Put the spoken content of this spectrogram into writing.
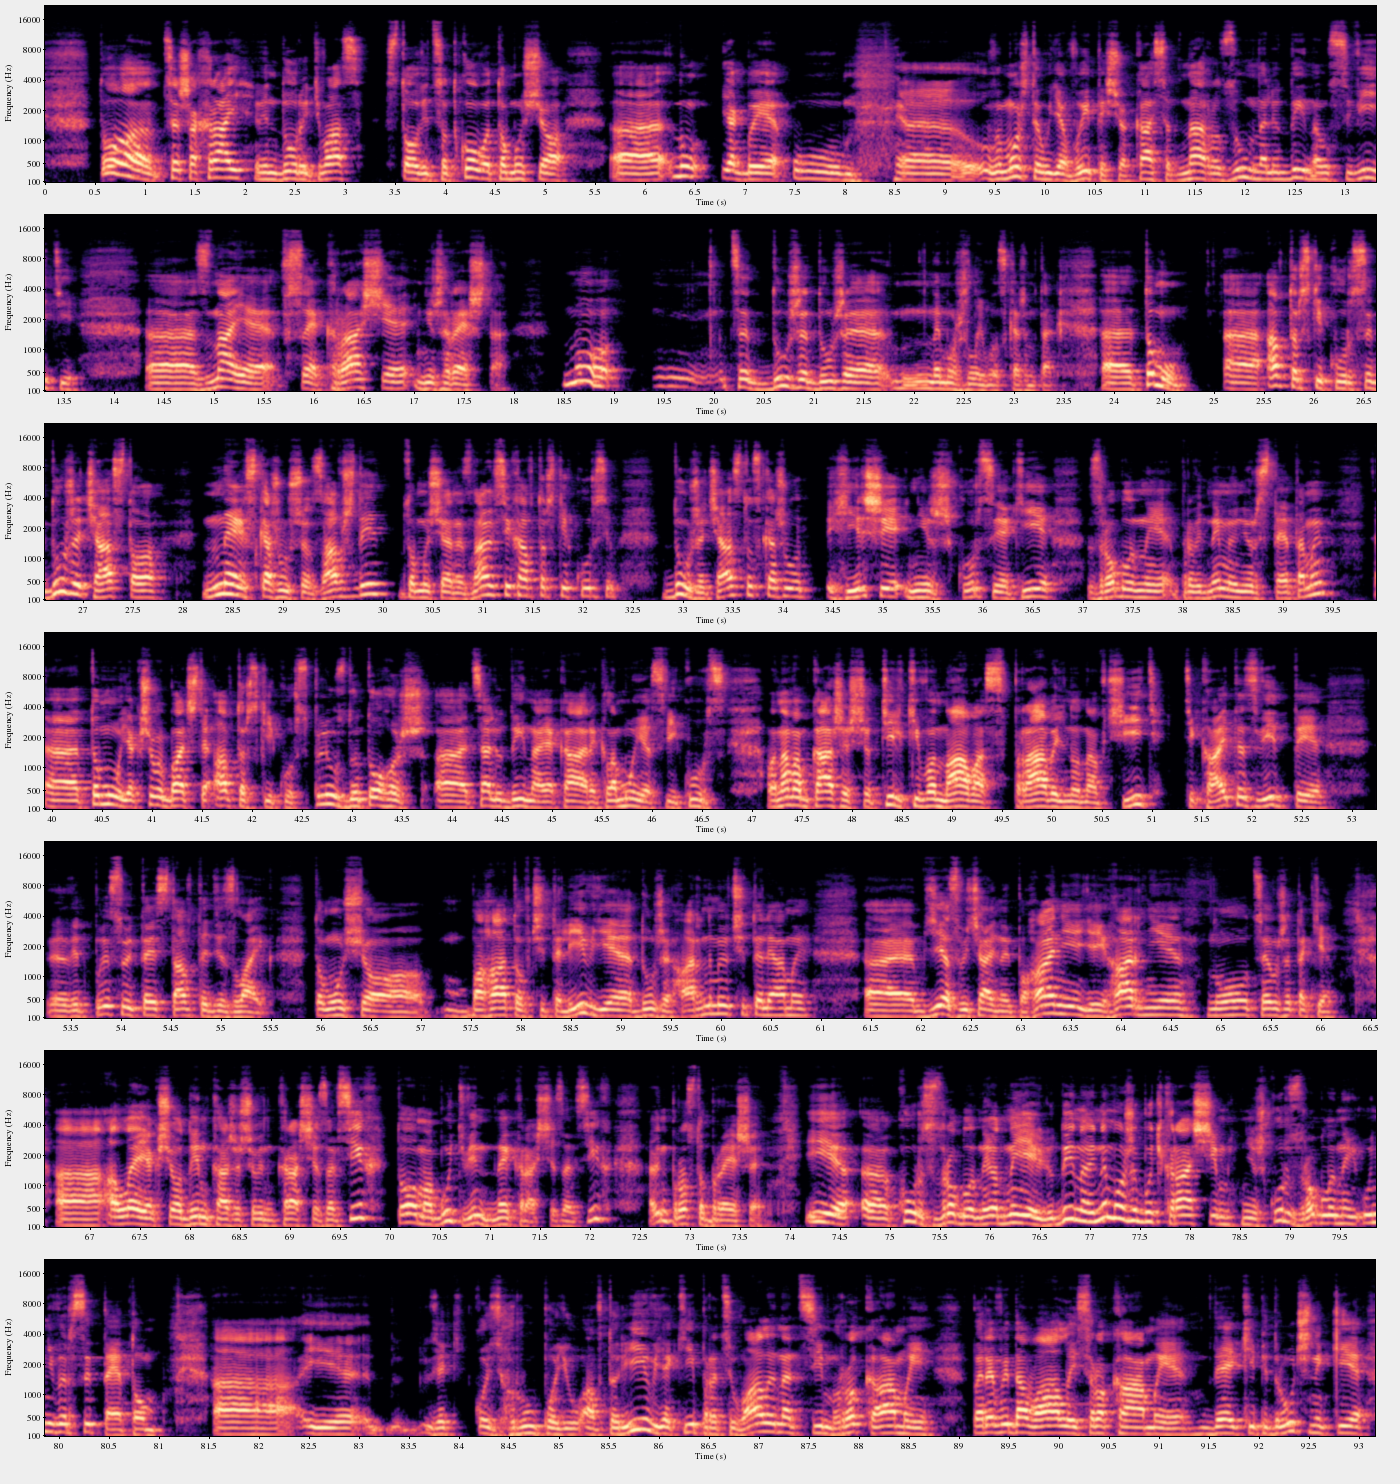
то це шахрай, він дурить вас 100%, тому що. Е, ну, якби у, е, ви можете уявити, що якась одна розумна людина у світі е, знає все краще, ніж решта. Ну, це дуже-дуже неможливо, скажімо так. Е, тому е, авторські курси дуже часто, не скажу, що завжди, тому що я не знаю всіх авторських курсів. Дуже часто скажу гірші, ніж курси, які зроблені провідними університетами. Е, Тому, якщо ви бачите авторський курс, плюс до того ж, е, ця людина, яка рекламує свій курс, вона вам каже, що тільки вона вас правильно навчить, тікайте звідти, е, відписуйтесь, ставте дізлайк. Тому що багато вчителів є дуже гарними вчителями. Е, Є, звичайно, і погані, є і гарні, ну це вже таке. Але якщо один каже, що він краще за всіх, то, мабуть, він не краще за всіх, а він просто бреше. І е, курс, зроблений однією людиною, не може бути кращим, ніж курс, зроблений університетом. І якоюсь групою авторів, які працювали над цим роками перевидавались роками. Деякі підручники, е,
